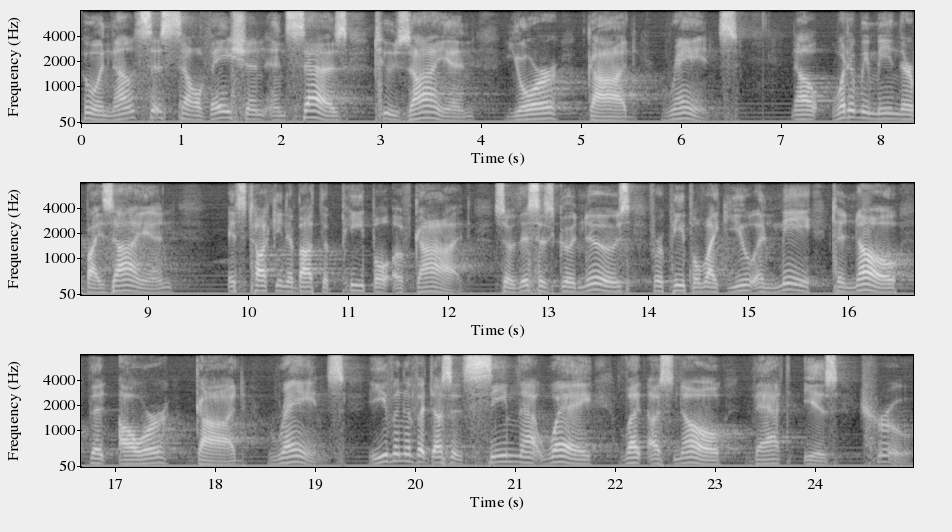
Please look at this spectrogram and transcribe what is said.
who announces salvation and says to Zion, Your God reigns. Now, what do we mean there by Zion? It's talking about the people of God. So, this is good news for people like you and me to know that our God reigns. Even if it doesn't seem that way, let us know that is true.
